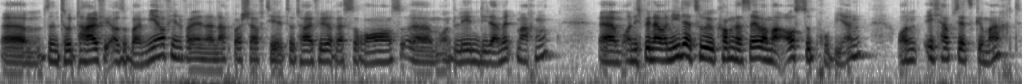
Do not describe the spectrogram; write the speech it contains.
ähm, sind total viel, also bei mir auf jeden Fall in der Nachbarschaft hier total viele Restaurants ähm, und Läden, die da mitmachen. Ähm, und ich bin aber nie dazu gekommen, das selber mal auszuprobieren. Und ich habe es jetzt gemacht.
